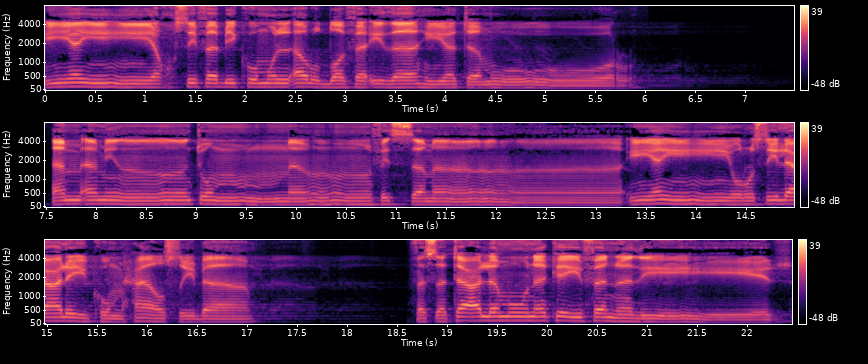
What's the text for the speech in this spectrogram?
ان يخسف بكم الأرض فاذا هي تمور ام امنتم من في السماء ان يرسل عليكم حاصبا فستعلمون كيف نذير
